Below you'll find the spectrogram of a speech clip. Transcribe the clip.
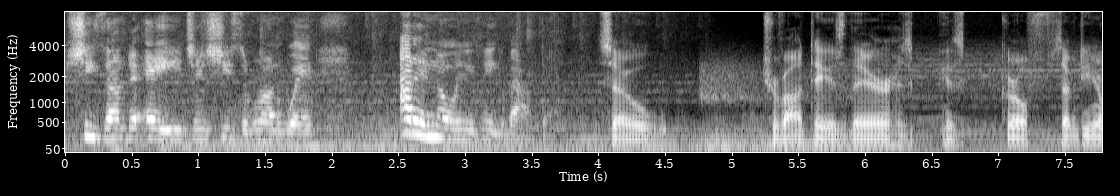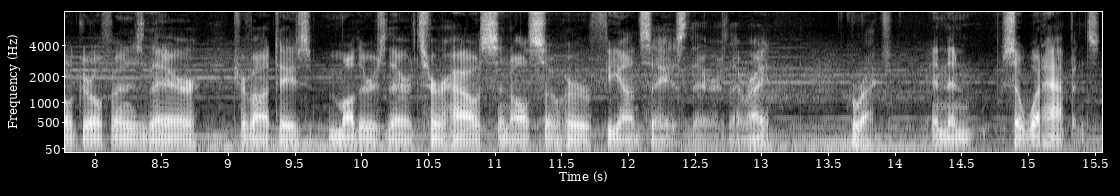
She's underage and she's a runaway. I didn't know anything about that. So Travante is there. His his girl, 17 year old girlfriend is there. Travante's mother is there. It's her house, and also her fiance is there. Is that right? Correct. And then, so what happens?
